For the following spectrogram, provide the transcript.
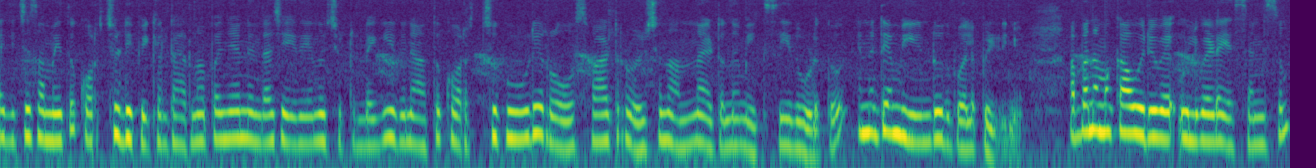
അരിച്ച സമയത്ത് കുറച്ച് ഡിഫിക്കൽട്ടായിരുന്നു അപ്പോൾ ഞാൻ എന്താ ചെയ്തതെന്ന് വെച്ചിട്ടുണ്ടെങ്കിൽ ഇതിനകത്ത് കുറച്ചുകൂടി റോസ് വാട്ടർ ഒഴിച്ച് നന്നായിട്ടൊന്ന് മിക്സ് ചെയ്ത് കൊടുത്തു. എന്നിട്ട് ഞാൻ വീണ്ടും ഇതുപോലെ പിഴിഞ്ഞു. അപ്പോൾ നമുക്ക് ആ ഒരു ഉലുവയുടെ എസൻസും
